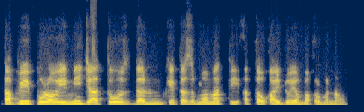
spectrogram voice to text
Tapi pulau ini jatuh dan kita semua mati atau Kaido yang bakal menang.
